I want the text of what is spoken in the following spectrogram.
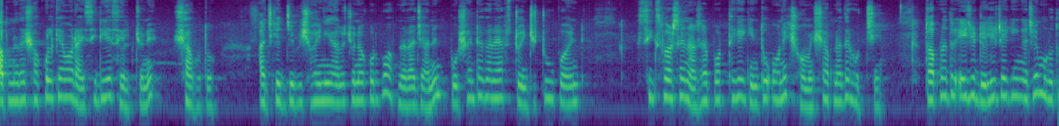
আপনাদের সকলকে আমার আইসিডিএস হেল্প জোনে স্বাগত। আজকের যে বিষয় নিয়ে আলোচনা করব, আপনারা জানেন পোষণ টাকার apps twenty two point six percent আসার পর থেকে কিন্তু অনেক সমস্যা আপনাদের হচ্ছে। তো আপনাদের এই যে ডেলি ট্র্যাকিং আছে, মূলত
